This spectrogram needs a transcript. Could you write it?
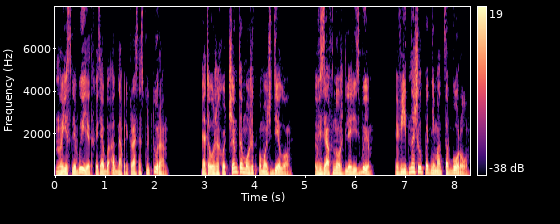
но если выйдет хотя бы одна прекрасная скульптура, это уже хоть чем-то может помочь делу. Взяв нож для резьбы, Вид начал подниматься в гору.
